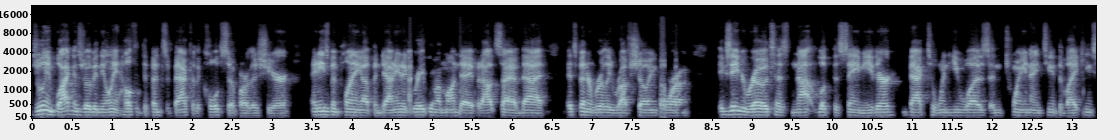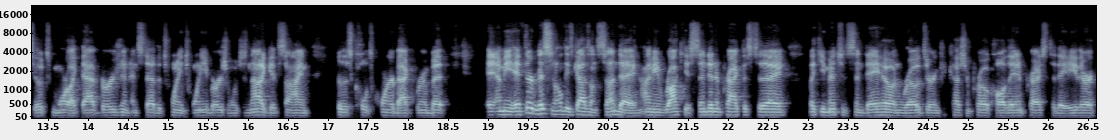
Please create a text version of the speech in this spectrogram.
Julian Blackmon's really been the only healthy defensive back for the Colts so far this year. And he's been playing up and down. He had a great game on Monday, but outside of that, it's been a really rough showing for him. Xavier Rhodes has not looked the same either. Back to when he was in 2019 at the Vikings, he looks more like that version instead of the 2020 version, which is not a good sign for this Colts cornerback room. But I mean, if they're missing all these guys on Sunday, I mean, Rock Ya-Sin didn't practice today. Like you mentioned, Sendejo and Rhodes are in concussion protocol. They didn't practice today either.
